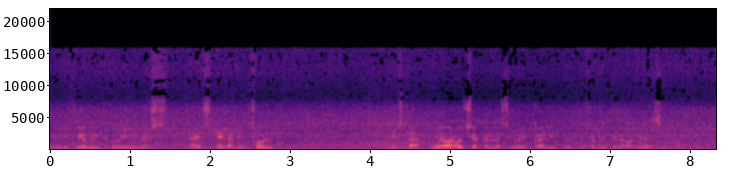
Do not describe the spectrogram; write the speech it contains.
definitivamente todavía hay una, estela del sol en esta nueva noche acá en la ciudad de Cali, pero especialmente en la variedad de Siloé.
